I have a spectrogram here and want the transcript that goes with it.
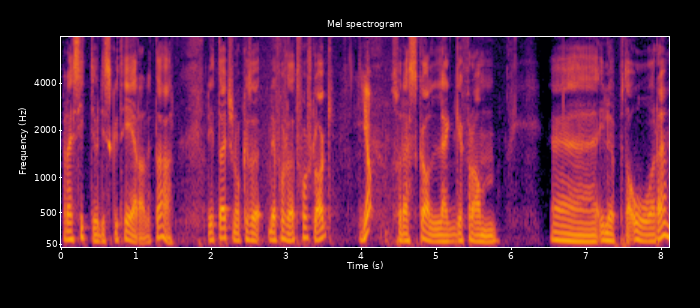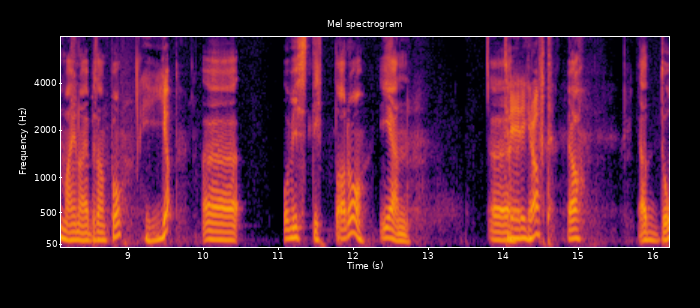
For de sitter jo og diskuterer dette her. Dette er ikke noe så, Det er fortsatt et forslag, Ja. så de skal legge fram eh, i løpet av året, mener jeg bestemt på. ja. Eh, og hvis dette da igjen eh, Trer i kraft. Ja, ja, da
